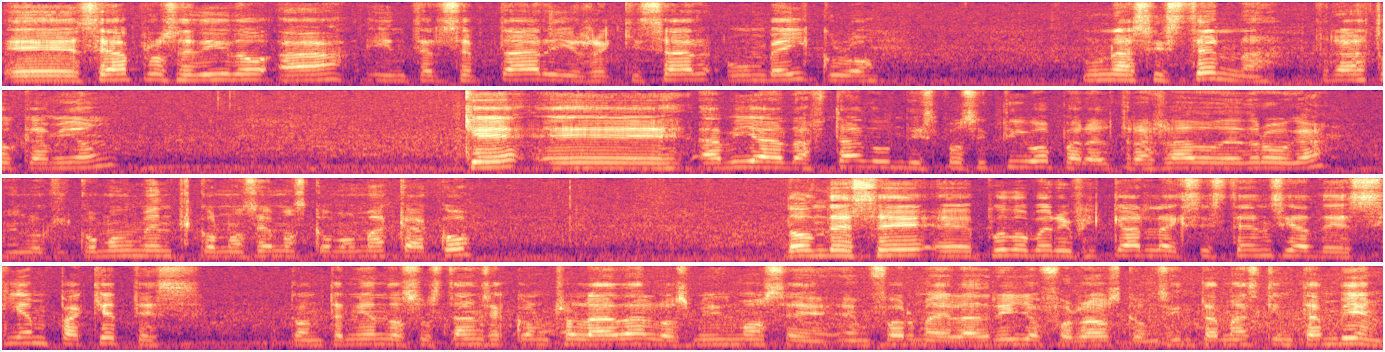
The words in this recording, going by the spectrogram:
eh, se ha procedido a interceptar y requisar un vehículo, una cisterna, trasto camión, que eh, había adaptado un dispositivo para el traslado de droga, en lo que comúnmente conocemos como macaco, donde se eh, pudo verificar la existencia de 100 paquetes conteniendo sustancia controlada, los mismos eh, en forma de ladrillo forrados con cinta masking también.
